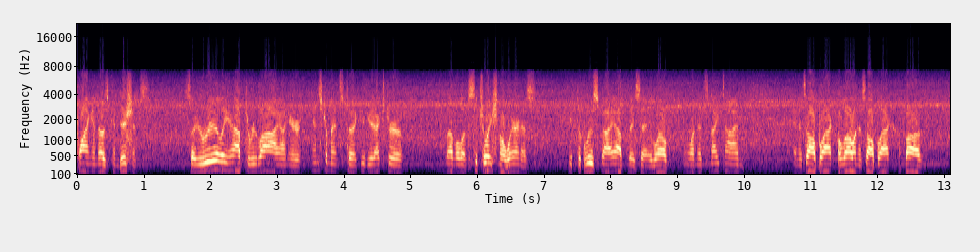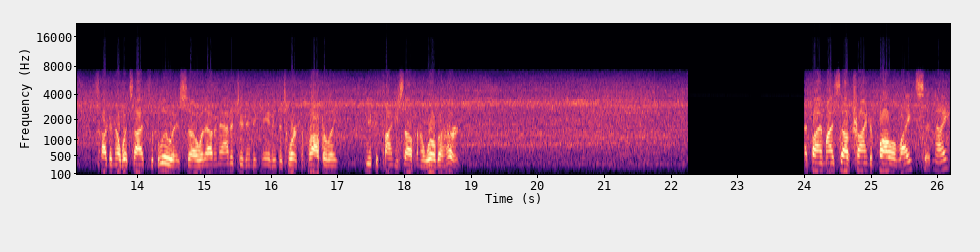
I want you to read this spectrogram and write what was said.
flying in those conditions. So you really have to rely on your instruments to give you an extra level of situational awareness. Keep the blue sky up, they say. Well, when it's nighttime and it's all black below and it's all black above, it's hard to know what side the blue is. So without an attitude indicator that's working properly, you could find yourself in a world of hurt. I find myself trying to follow lights at night,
